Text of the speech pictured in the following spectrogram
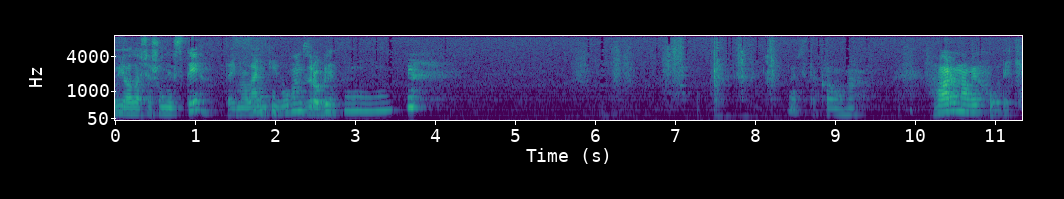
Боялася, що не встигну, та й маленький вогонь зробив. Ось така вона гарна виходить.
